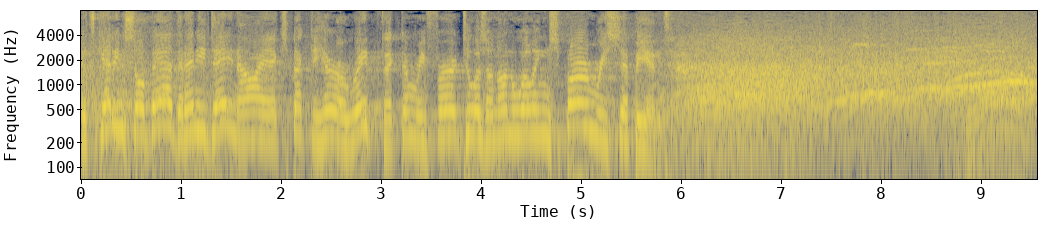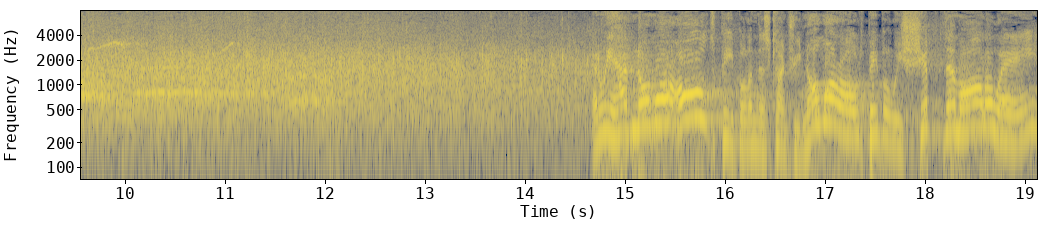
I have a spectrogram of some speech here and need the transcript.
It's getting so bad that any day now I expect to hear a rape victim referred to as an unwilling sperm recipient. And we have no more old people in this country. No more old people. We shipped them all away.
